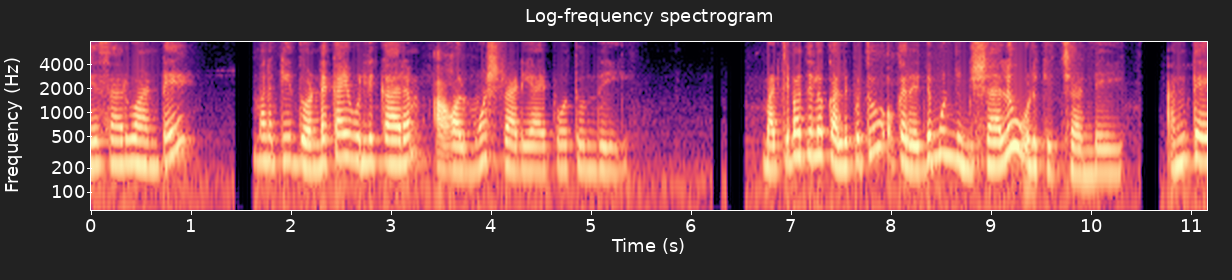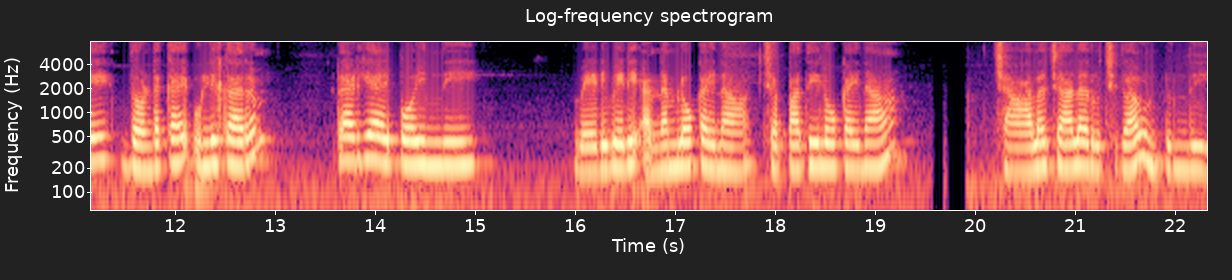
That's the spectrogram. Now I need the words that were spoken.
చేశారు అంటే మనకి దొండకాయ ఉల్లికారం ఆల్మోస్ట్ రెడీ అయిపోతుంది. మధ్య మధ్యలో కలుపుతూ ఒక రెండు మూడు నిమిషాలు ఉడికించండి. అంతే దొండకాయ ఉల్లికారం రెడీ అయిపోయింది. వేడి వేడి అన్నంలోకైనా చపాతీలోకైనా చాలా చాలా రుచిగా ఉంటుంది.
